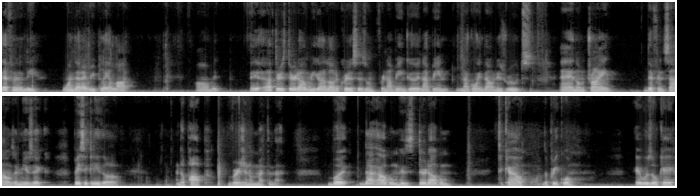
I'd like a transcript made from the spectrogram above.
definitely one that I replay a lot. Um, it, it, after his third album, he got a lot of criticism for not being good, not being, not going down his roots and I'm trying different sounds and music. Basically the the pop version of Method Man. But that album, his third album, Tical, the prequel, it was okay.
